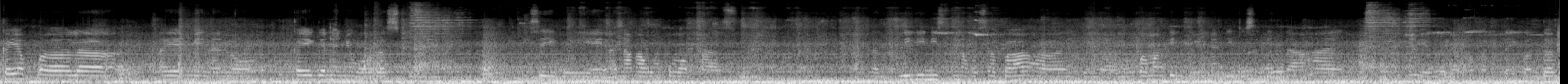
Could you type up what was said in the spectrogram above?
Kaya pala, I mean ano, kaya ganun yung oras ko. Kasi may anak akong pumapasok. Naglilinis din ako sa bahay. Kaya yung pamangkin ko yun nandito sa tindahan. Siya yung pinapakantay ko. Ang dami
